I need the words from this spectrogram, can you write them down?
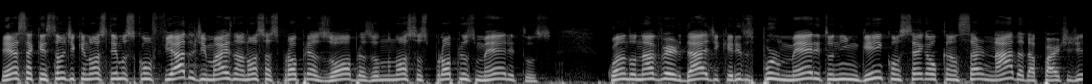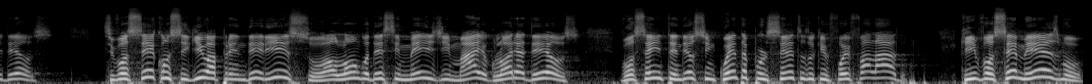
é essa questão de que nós temos confiado demais nas nossas próprias obras ou nos nossos próprios méritos. Quando, na verdade, queridos, por mérito ninguém consegue alcançar nada da parte de Deus. Se você conseguiu aprender isso ao longo desse mês de maio, glória a Deus, você entendeu 50% do que foi falado. Que em você mesmo,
